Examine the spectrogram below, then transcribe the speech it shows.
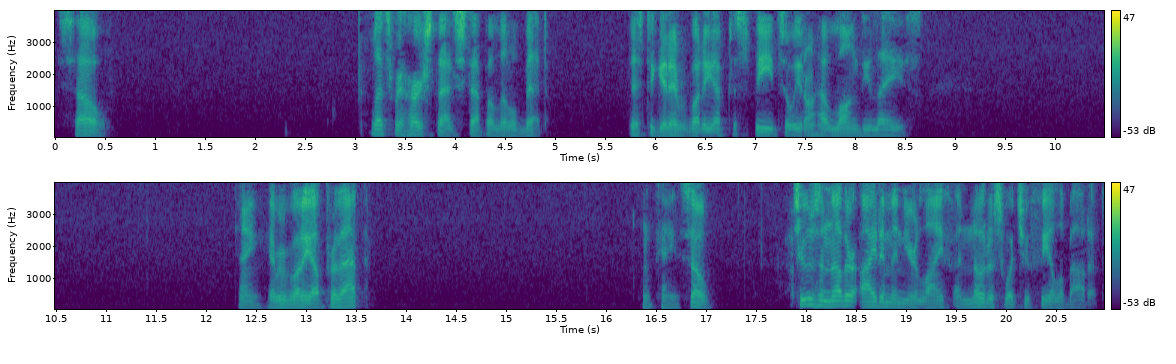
So, let's rehearse that step a little bit just to get everybody up to speed so we don't have long delays. Okay, everybody up for that? Okay, so choose another item in your life and notice what you feel about it.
